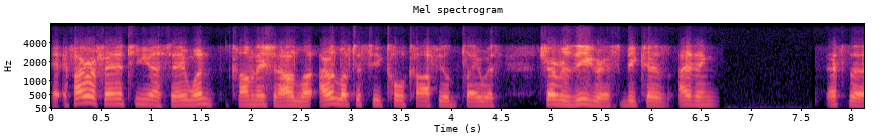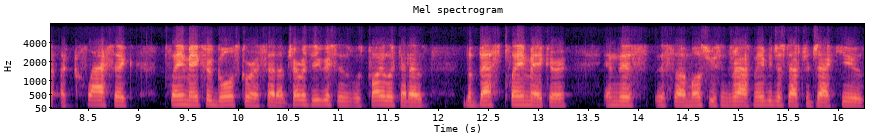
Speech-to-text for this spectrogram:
If I were a fan of Team USA, one combination I would love I would love to see Cole Caufield play with Trevor Zegras because I think that's the a classic playmaker goal scorer setup. Trevor Zegras was probably looked at as the best playmaker in this this uh, most recent draft, maybe just after Jack Hughes.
